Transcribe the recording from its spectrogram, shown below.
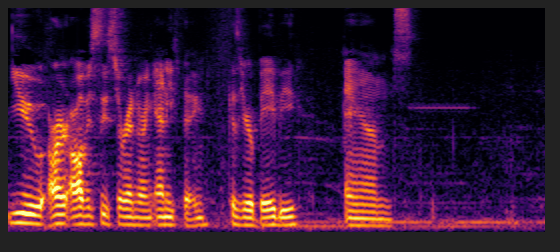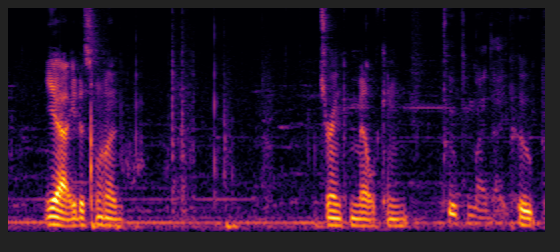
you aren't obviously surrendering anything because you're a baby, and yeah, you just want to drink milk and Poop in my diaper. poop.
